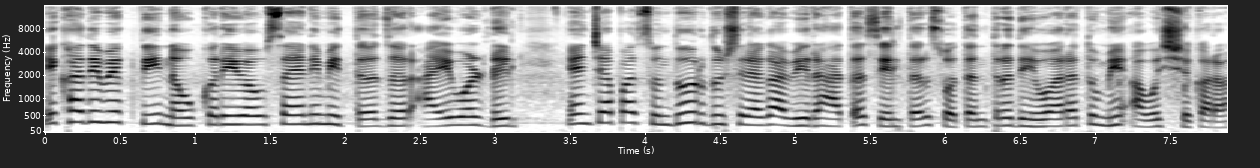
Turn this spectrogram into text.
एखादी व्यक्ती नोकरी व्यवसायानिमित्त जर आई वडील यांच्यापासून दूर दुसऱ्या गावी राहत असेल तर स्वतंत्र देवारा तुम्ही अवश्य करा.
